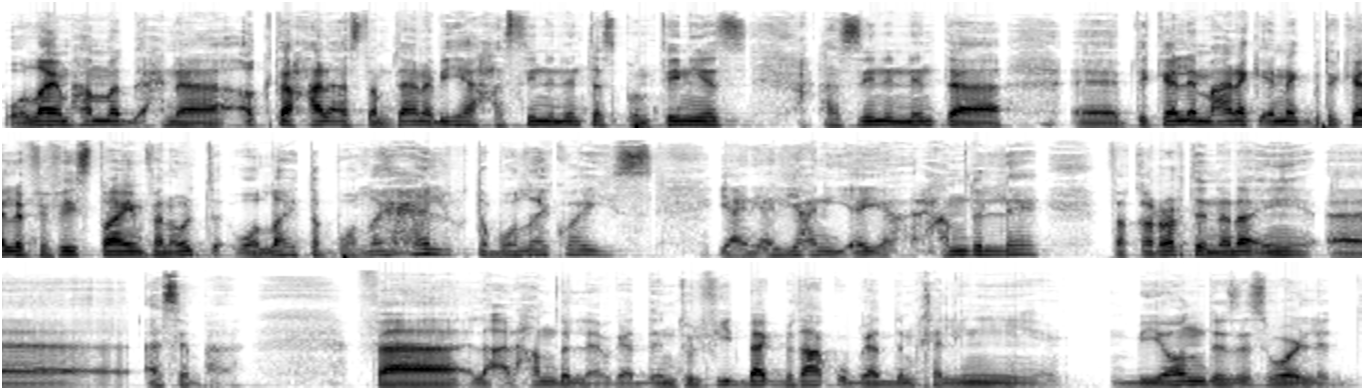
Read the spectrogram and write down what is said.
والله يا محمد إحنا أكتر حلقة استمتعنا بيها حاسين إن أنت spontaneous حاسين إن أنت آه، بتتكلم معانا كأنك بتتكلم في FaceTime فأنا قلت والله طب والله حلو طب والله كويس. يعني قال يعني إيه؟ الحمد لله. فقررت إن أنا إيه آه، أسيبها. فلا الحمد لله بجد. أنتوا ال feedback بتاعكم بجد مخليني beyond this world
